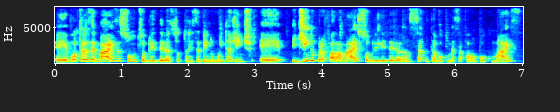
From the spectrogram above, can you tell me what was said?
É, vou trazer mais assuntos sobre liderança. Estou recebendo muita gente é, pedindo para falar mais sobre liderança, então vou começar a falar um pouco mais.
